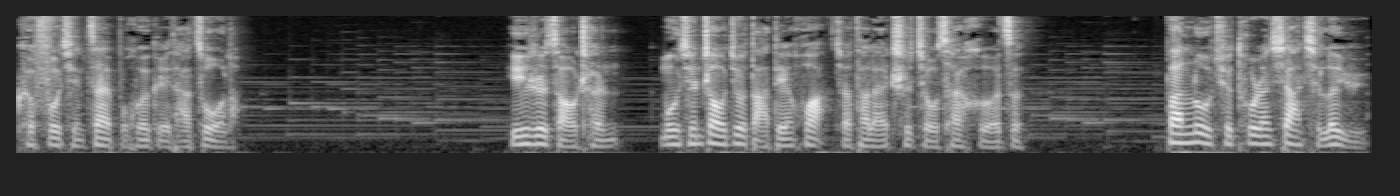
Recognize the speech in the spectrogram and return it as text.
可父亲再不会给他做了。一日早晨。母亲照旧打电话叫他来吃韭菜盒子，半路却突然下起了雨，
